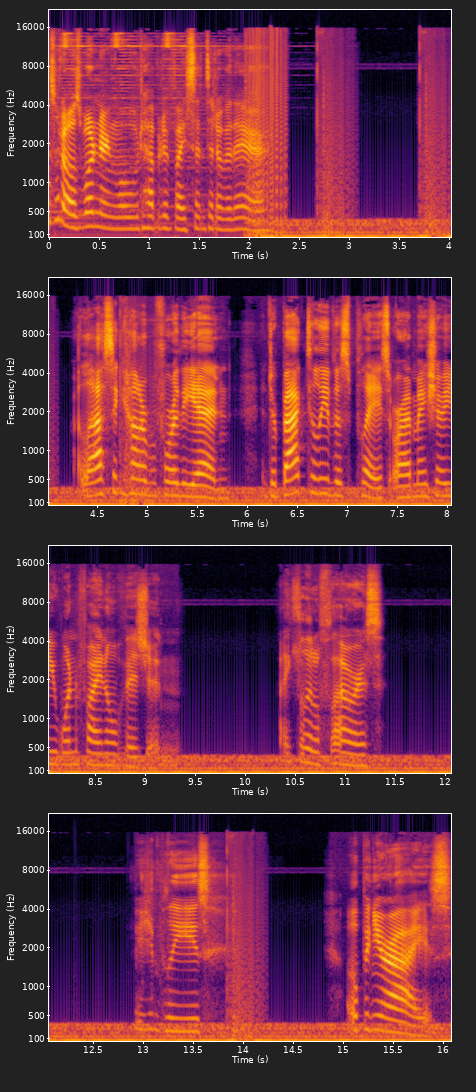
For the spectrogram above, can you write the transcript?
That's what I was wondering. What would happen if I sent it over there? A last encounter before the end. Enter back to leave this place, or I may show you one final vision. Like the little flowers. Vision, please. Open your eyes.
